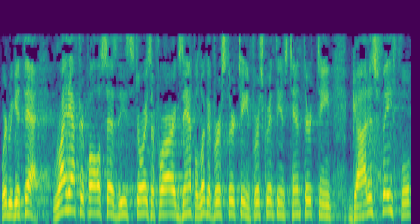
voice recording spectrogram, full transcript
Where do we get that? Right after Paul says these stories are for our example. Look at verse 13. 1 Corinthians 10:13. God is faithful,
